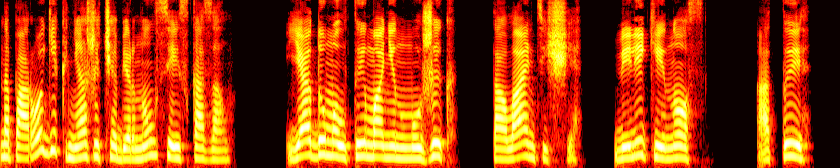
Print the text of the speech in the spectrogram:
На пороге княжич обернулся и сказал. «Я думал, ты, Манин, мужик, талантище, великий нос, а ты...»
